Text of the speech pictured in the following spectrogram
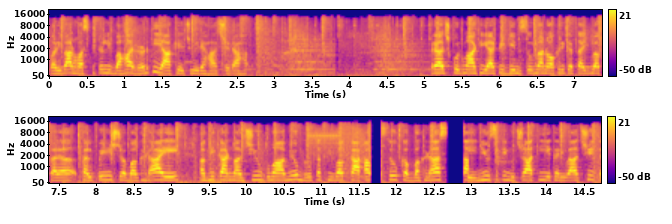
પરિવાર હોસ્પિટલની બહાર રડતી આંખે જોઈ રહ્યા છે રાહત. રાજકોટમાં ટીઆરપી ગેમ ઝોનમાં નોકરી કરતા યુવક કલ્પેશ બઘડાએ અગ્નિકાંડમાં જીવ ગુમાવ્યો. મૃતક યુવક કાકા મનસુખ બઘડા ન્યૂઝ સિટી ગુજરાતીએ કરી વાતચીત.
